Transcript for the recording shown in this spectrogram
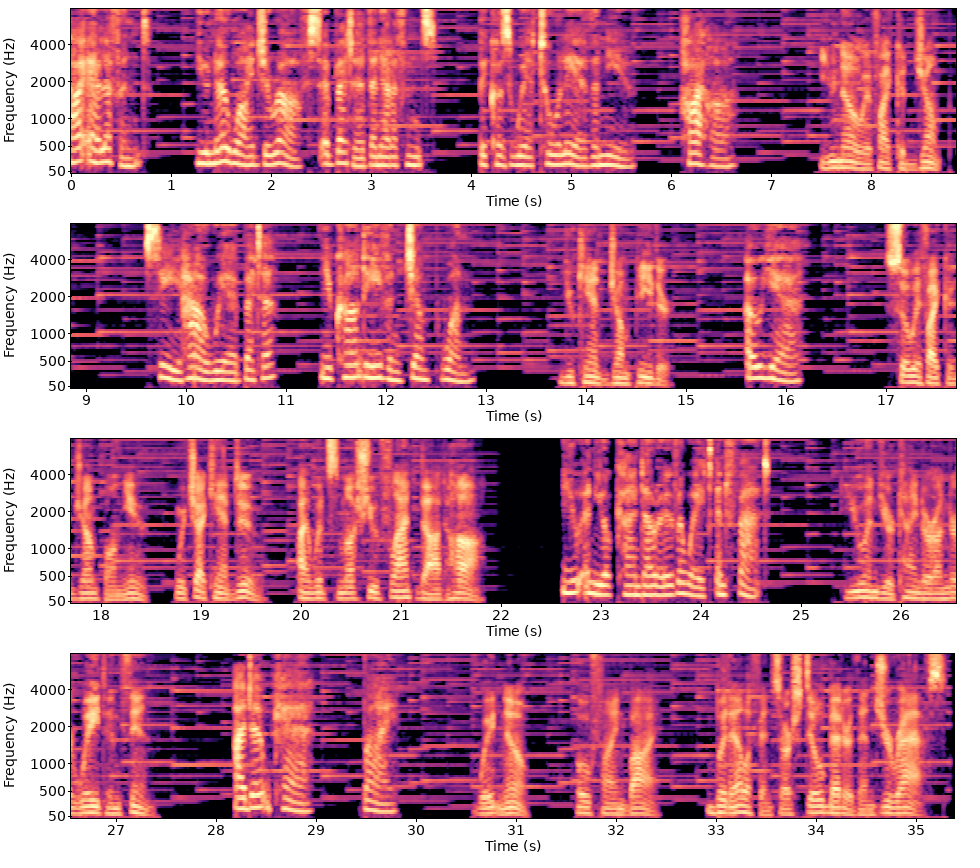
Hi elephant. You know why giraffes are better than elephants? Because we're taller than you. Ha ha. You know if I could jump. See how we're better? You can't even jump one. You can't jump either. Oh yeah. So if I could jump on you, which I can't do, I would smush you flat. Ha. You and your kind are overweight and fat. You and your kind are underweight and thin. I don't care. Bye. Wait no. Oh fine bye. But elephants are still better than giraffes.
